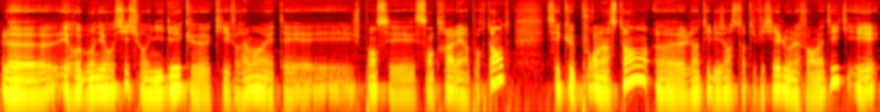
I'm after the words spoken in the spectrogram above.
le- et rebondir aussi sur une idée que, qui vraiment était, je pense, est centrale et importante, c'est que pour l'instant, euh, l'intelligence artificielle ou l'informatique est,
